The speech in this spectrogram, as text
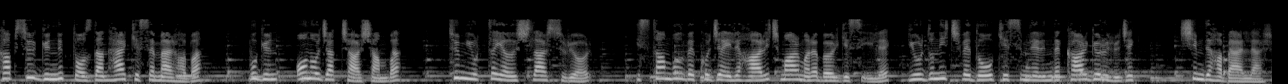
Kapsül Günlük Toz'dan herkese merhaba. Bugün 10 Ocak Çarşamba. Tüm yurtta yağışlar sürüyor. İstanbul ve Kocaeli hariç Marmara bölgesi ile yurdun iç ve doğu kesimlerinde kar görülecek. Şimdi haberler.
